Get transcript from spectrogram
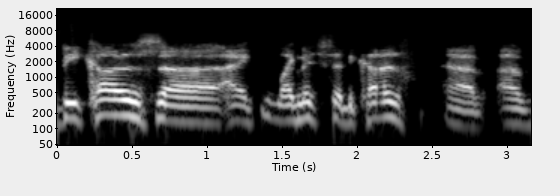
because uh, I like Mitch said, because uh, of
